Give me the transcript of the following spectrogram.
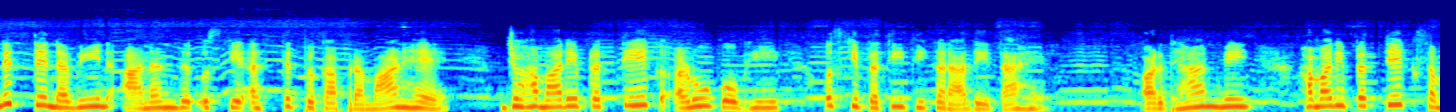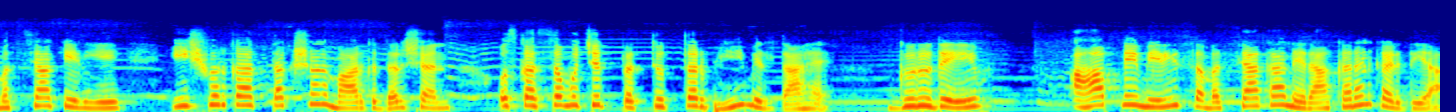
नित्य नवीन आनंद उसके अस्तित्व का प्रमाण है, जो हमारे प्रत्येक अणु को भी उसकी प्रतीति करा देता है। और ध्यान में हमारी प्रत्येक समस्या के लिए ईश्वर का तक्षण मार्गदर्शन, उसका समुचित प्रत्युत्तर भी मिलता है। गुरुदेव आपने मेरी समस्या का निराकरण कर दिया।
